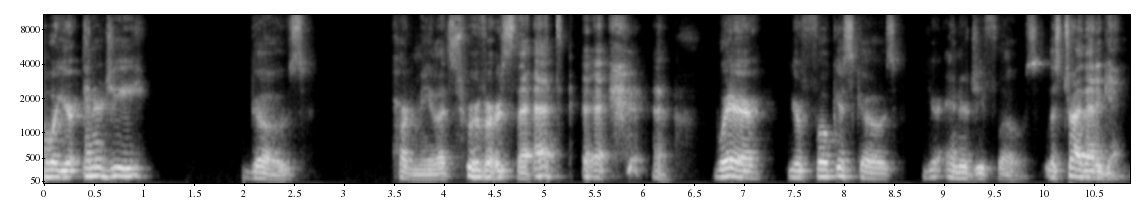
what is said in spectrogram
where your energy goes, pardon me, let's reverse that. where your focus goes, your energy flows. Let's try that again.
